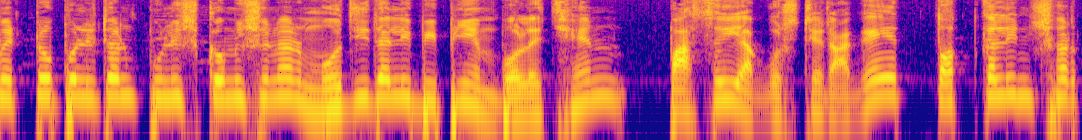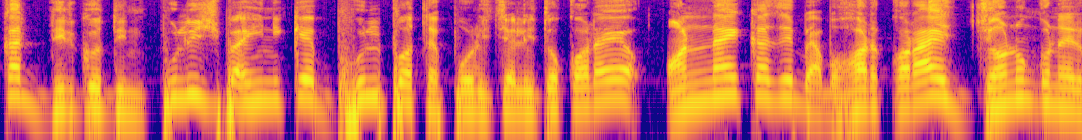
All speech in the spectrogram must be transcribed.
Metropolitan police commissioner Majid Ali BPM বলেছেন, পাঁচই আগস্টের আগে তৎকালীন সরকার দীর্ঘদিন পুলিশ বাহিনীকে ভুল পথে পরিচালিত করে, অন্যায় কাজে ব্যবহার করায় জনগণের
